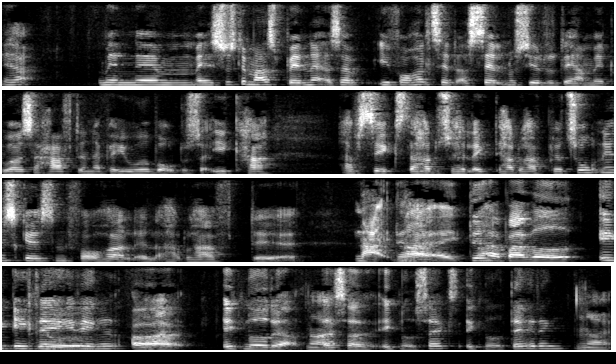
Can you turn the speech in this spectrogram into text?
Ja. Men, øhm, men jeg synes, det er meget spændende. Altså, i forhold til dig selv, nu siger du det her med, at du også har haft den her periode, hvor du så ikke har haft sex. Der har du så heller ikke, har du haft platoniske sådan, forhold, eller har du haft... Øh... Nej, det nej, har jeg ikke. Det nej. har bare været ikke, ikke dating, noget. og nej. ikke noget der. Nej. Altså, ikke noget sex, ikke noget dating. Nej.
